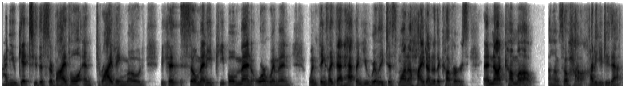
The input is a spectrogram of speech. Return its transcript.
how do you get to the survival and thriving mode because so many people men or women when things like that happen you really just want to hide under the covers and not come up um, so how, how do you do that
